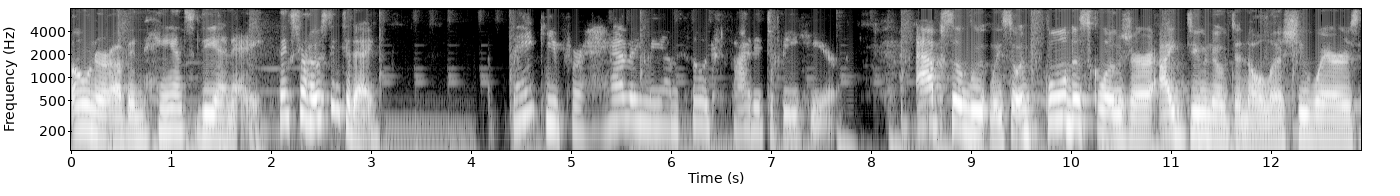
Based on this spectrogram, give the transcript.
owner of Enhanced DNA. Thanks for hosting today. Thank you for having me. I'm so excited to be here. Absolutely. So, in full disclosure, I do know Denola. She wears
